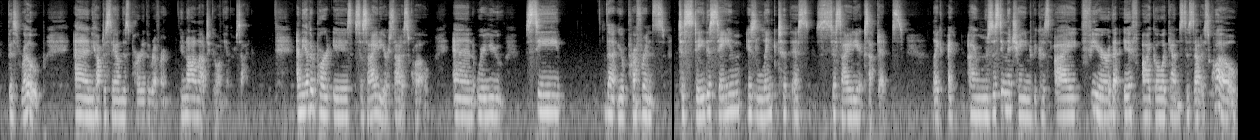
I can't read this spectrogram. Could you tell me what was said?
this rope and you have to stay on this part of the river. You're not allowed to go on the other side. And the other part is society or status quo, and where you see that your preference to stay the same is linked to this society acceptance. Like, I, I'm resisting the change because I fear that if I go against the status quo,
